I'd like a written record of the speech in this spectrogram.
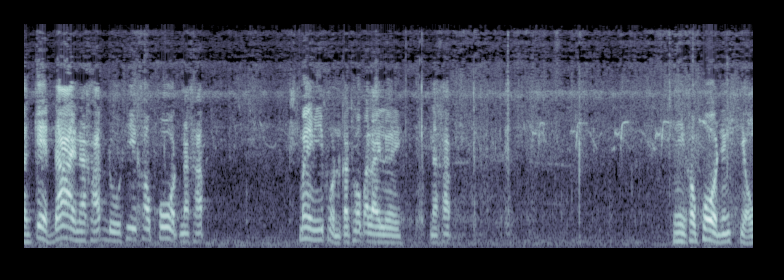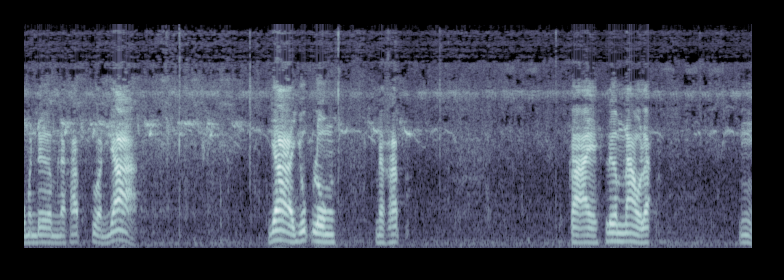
สังเกตได้นะครับ ดูที่ข้าวโพดนะครับ ไม่มีผลกระทบอะไรเลยนะครับนี่ข้าวโพดยังเขียวเหมือนเดิมนะครับ ส่วนหญ้าหญ้ายุบลงนะครับกลายเริ่มเน่าแล้วนี่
